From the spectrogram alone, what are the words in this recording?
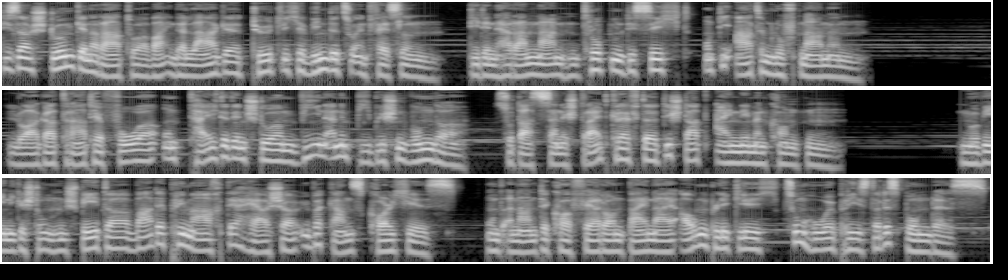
Dieser Sturmgenerator war in der Lage, tödliche Winde zu entfesseln, die den herannahenden Truppen die Sicht und die Atemluft nahmen. Lorga trat hervor und teilte den Sturm wie in einem biblischen Wunder, sodass seine Streitkräfte die Stadt einnehmen konnten. Nur wenige Stunden später war der Primarch der Herrscher über ganz Kolchis und ernannte Corferon beinahe augenblicklich zum Hohepriester des Bundes.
